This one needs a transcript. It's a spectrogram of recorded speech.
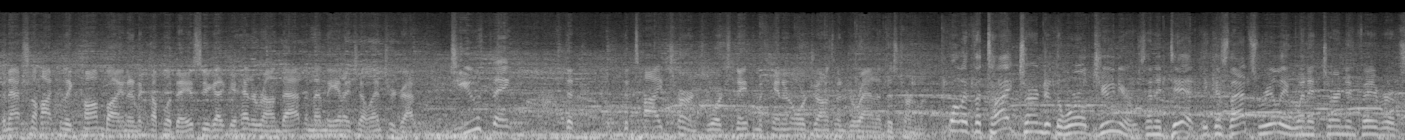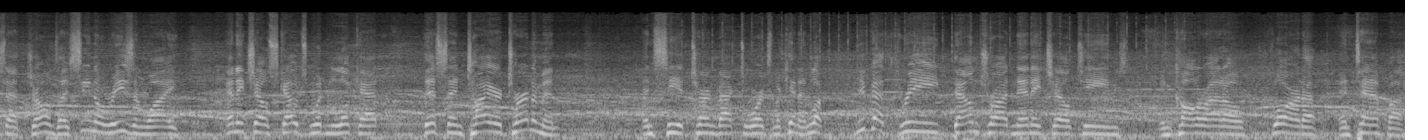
the National Hockey League Combine in a couple of days, so you got your head around that, and then the NHL entry draft. Do you think that the tide turned towards Nathan MacKinnon or Jonathan Drouin at this tournament? Well, if the tide turned at the World Juniors, and it did, because that's really when it turned in favor of Seth Jones, I see no reason why NHL scouts wouldn't look at this entire tournament and see it turn back towards MacKinnon. Look, you've got three downtrodden NHL teams in Colorado, Florida, and Tampa.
